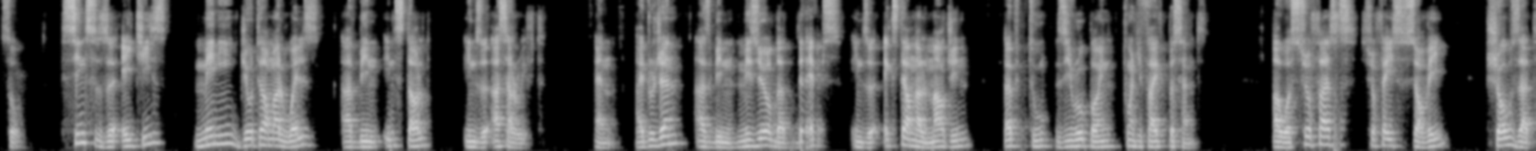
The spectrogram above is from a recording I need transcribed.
So, since the 80s, many geothermal wells have been installed in the Assal Rift. And Hydrogen has been measured at depths in the external margin up to 0.25%. Our surface, surface survey shows that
